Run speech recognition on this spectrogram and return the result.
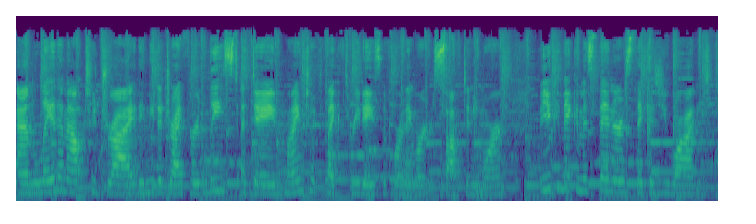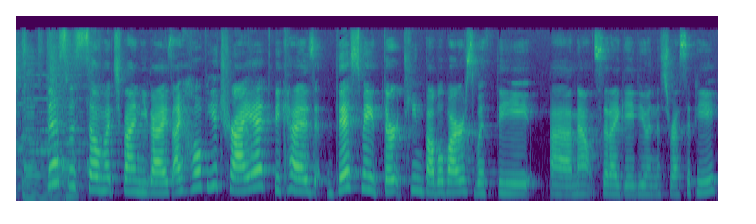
and lay them out to dry. They need to dry for at least a day. Mine took like three days before they weren't soft anymore. But you can make them as thin or as thick as you want. This was so much fun, you guys. I hope you try it because this made 13 bubble bars with the uh, amounts that I gave you in this recipe.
